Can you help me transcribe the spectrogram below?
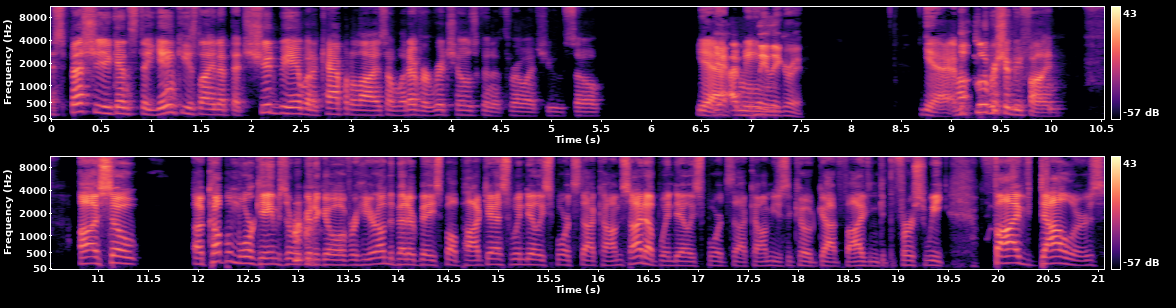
especially against the Yankees lineup that should be able to capitalize on whatever Rich Hill's going to throw at you. So, yeah, yeah, I mean, completely agree. yeah, I mean, Uh, Kluber should be fine. Uh, so a couple more games that we're going to go over here on the Bettor Baseball podcast, windailysports.com. Sign up windailysports.com. Use the code GOT5. You can get the first week $5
